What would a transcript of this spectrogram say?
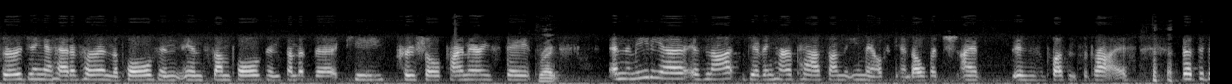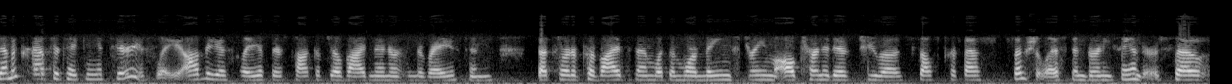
surging ahead of her in the polls, in, in some polls, in some of the key, crucial primary states. Right. And the media is not giving her a pass on the email scandal, which I, is a pleasant surprise. but the Democrats are taking it seriously. Obviously, if there's talk of Joe Biden entering the race, and that sort of provides them with a more mainstream alternative to a self-professed socialist in Bernie Sanders. So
